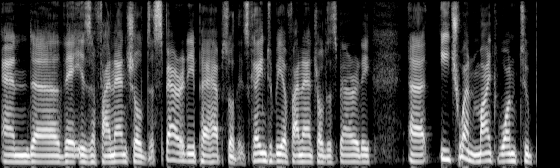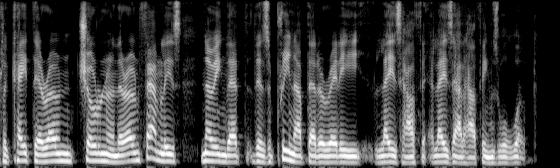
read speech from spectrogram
and uh, there is a financial disparity, perhaps, or there's going to be a financial disparity. Uh, each one might want to placate their own children and their own families, knowing that there's a prenup that already lays, how th- lays out how things will work.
